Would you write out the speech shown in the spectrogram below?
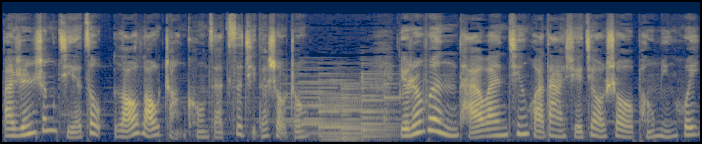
把人生节奏牢牢掌控在自己的手中。有人问台湾清华大学教授彭明辉。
